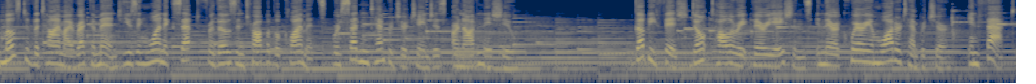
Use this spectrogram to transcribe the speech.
Most of the time I recommend using one except for those in tropical climates where sudden temperature changes are not an issue. Guppy fish don't tolerate variations in their aquarium water temperature, in fact,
